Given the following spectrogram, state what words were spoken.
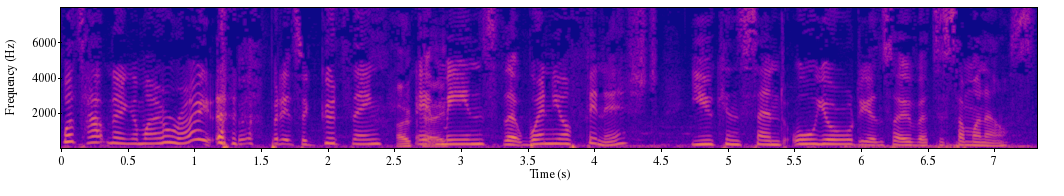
What's happening? Am I alright? but it's a good thing. Okay. It means that when you're finished, you can send all your audience over to someone else.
